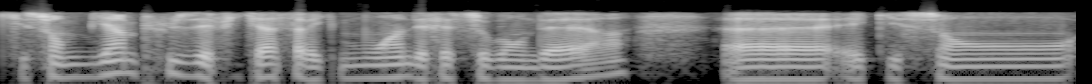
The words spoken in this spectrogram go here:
qui sont bien plus efficaces avec moins d'effets secondaires et qui sont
